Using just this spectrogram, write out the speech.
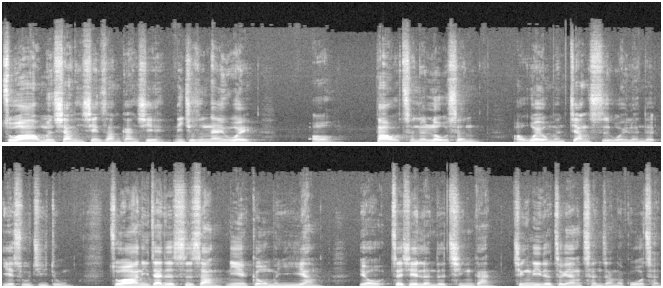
主啊，我们向你献上感谢，你就是那一位哦，道成了肉身哦，为我们降世为人的耶稣基督。主啊，你在这世上，你也跟我们一样，有这些人的情感，经历了这样成长的过程。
